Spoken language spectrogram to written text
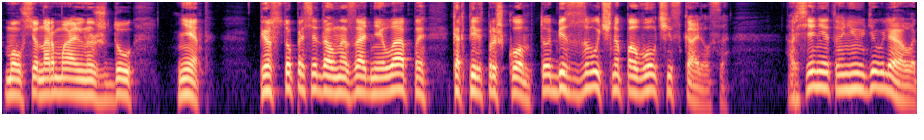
мол, все нормально, жду, нет. Пес то приседал на задние лапы, как перед прыжком, то беззвучно по-волчьи скалился. Арсения этого не удивляло.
